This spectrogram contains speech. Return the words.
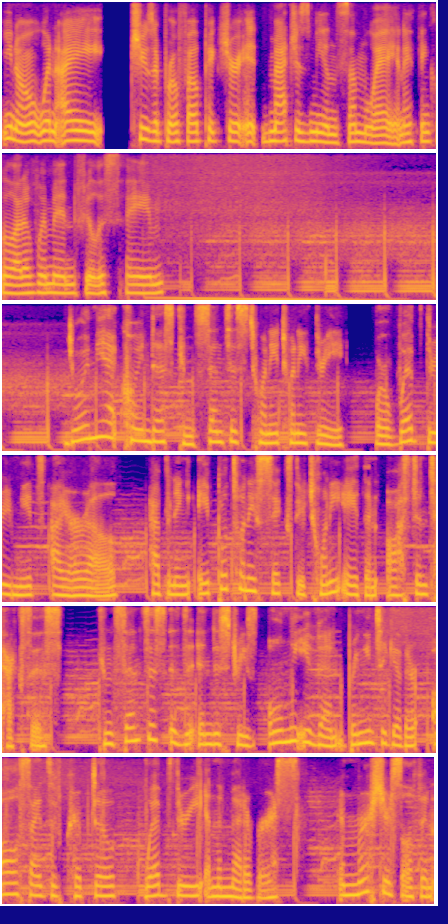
you know, when I choose a profile picture, it matches me in some way. And I think a lot of women feel the same. Join me at Coindesk Consensus 2023, where Web3 meets IRL, happening April 26th through 28th in Austin, Texas. Consensus is the industry's only event bringing together all sides of crypto, Web3, and the metaverse. Immerse yourself in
